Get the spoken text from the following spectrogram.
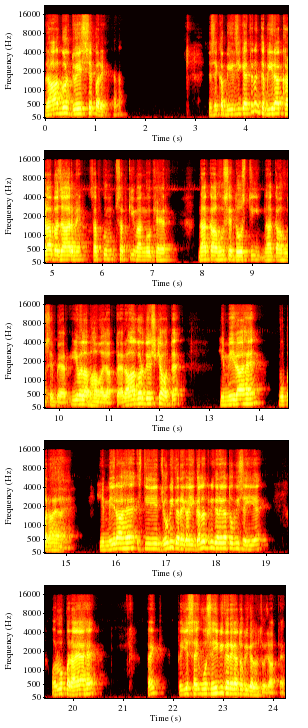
राग और द्वेष से परे, है ना? जैसे कबीर जी कहते हैं ना, कबीरा खड़ा बाज़ार में, सबको, सबकी मांगो खैर। ना काहू से दोस्ती, ना काहू से बैर। ये वाला भाव आ जाता है। राग और द्वेष क्या होता है? ये मेरा है, वो पराया है। ये मेरा है, इसलिए ये जो भी करेगा, ये गलत भी करेगा तो भी सही है। और वो पराया है राइट तो ये सही, वो सही भी करेगा तो भी गलत हो जाता है।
